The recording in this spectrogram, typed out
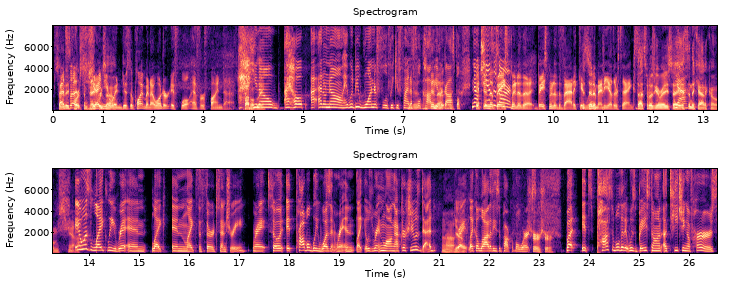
Somebody that's pour a some genuine disappointment. I wonder if we'll ever find that. Probably. you know i hope I, I don't know it would be wonderful if we could find a full copy in of the- the gospel now it's in the chances are basement of the basement of the Vatican with in a- many other things. That's what I was getting ready to say. Yeah. It's in the catacombs. Yeah. it was likely written like in like the third century right so it, it probably wasn't written like it was written long after she was dead Uh-huh. Yeah. right like a lot of these apocryphal works Sure, sure. but it's possible that it was based on a teaching of hers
